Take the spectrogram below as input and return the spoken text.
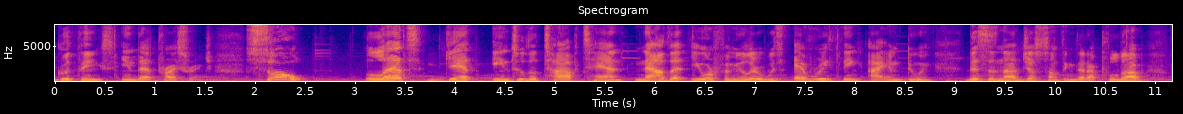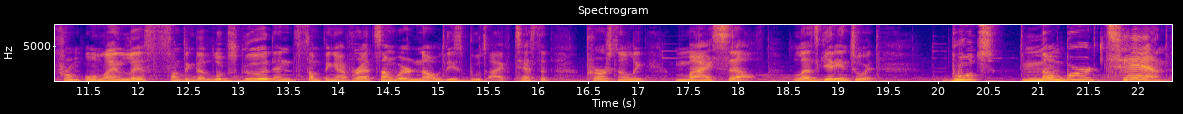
good things in that price range. So Let's get into the top 10 now that you are familiar with everything I am doing. This is not just something that I pulled up from online lists, something that looks good and something I've read somewhere. No, these boots I've tested personally myself. Let's get into it. Boots number 10.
